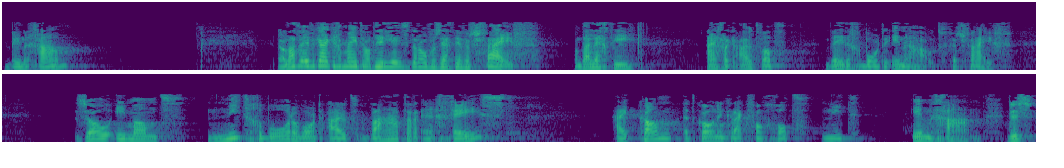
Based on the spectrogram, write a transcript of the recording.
binnengaan. Nou, laten we even kijken, gemeente, wat Heer Jezus erover zegt in vers 5. Want daar legt hij eigenlijk uit wat wedergeboorte inhoudt. Vers 5. Zo iemand niet geboren wordt uit water en geest, hij kan het koninkrijk van God niet ingaan. Dus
